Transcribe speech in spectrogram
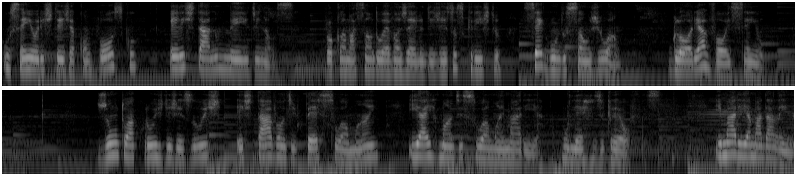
O Senhor esteja convosco, Ele está no meio de nós. Proclamação do Evangelho de Jesus Cristo, segundo São João. Glória a vós, Senhor. Junto à cruz de Jesus estavam de pé sua mãe e a irmã de sua mãe Maria, mulher de Cleófas, e Maria Madalena.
